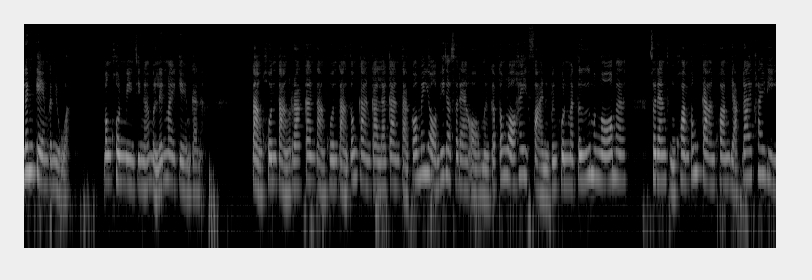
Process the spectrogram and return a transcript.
เล่นเกมกันอยู่อะบางคนมีจริงนะเหมือนเล่นไมเกมกันอะต่างคนต่างรักกันต่างคนต่างต้องการกันและกัน แต่ก็ไม่ยอมที่จะแสดงออกเหมือนกับต้องรอให้ฝ่ายหนึ่งเป็นคนมาตื้อมาง้อมา แสดงถึงความต้องการความอยากได้ใคร่ดี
